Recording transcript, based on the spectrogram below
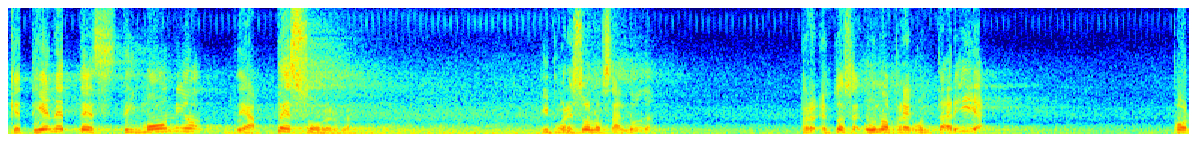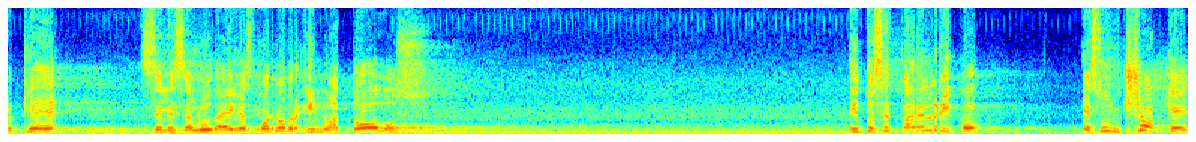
que tiene testimonio de apeso, ¿verdad? Y por eso lo saludan. Pero entonces uno preguntaría, ¿por qué se les saluda a ellos por nombre y no a todos? Entonces para el rico es un choque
